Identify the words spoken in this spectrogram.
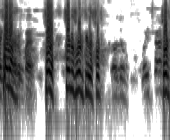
सोड. सोड. सोड सोड तिला सोड. सोड.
